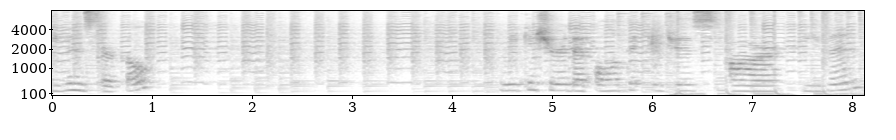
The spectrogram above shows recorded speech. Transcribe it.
even circle, making sure that all of the edges are even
